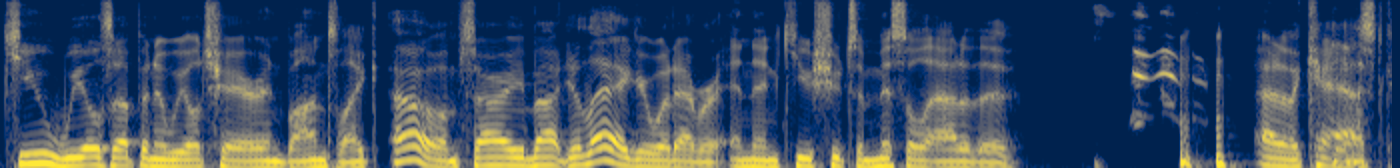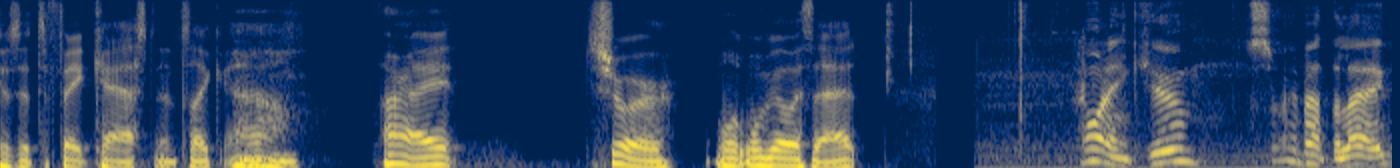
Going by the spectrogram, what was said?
Q wheels up in a wheelchair, and Bond's like, "Oh, I'm sorry about your leg or whatever." And then Q shoots a missile out of the out of the cast because it's a fake cast, and it's like, "Oh, mm-hmm. all right, sure, we'll we'll go with that." Morning, Q. Sorry about the leg.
